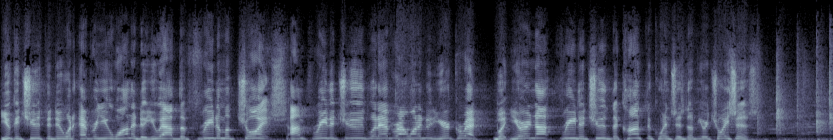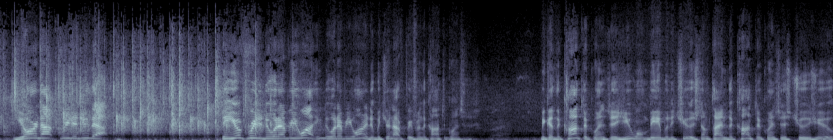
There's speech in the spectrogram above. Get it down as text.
You could choose to do whatever you want to do. You have the freedom of choice. I'm free to choose whatever I want to do. You're correct. But you're not free to choose the consequences of your choices. You're not free to do that. See, you're free to do whatever you want. You can do whatever you want to do, but you're not free from the consequences. Because the consequences you won't be able to choose. Sometimes the consequences choose you.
